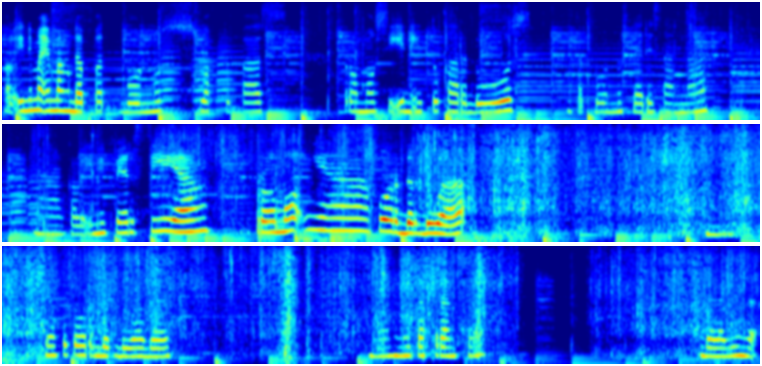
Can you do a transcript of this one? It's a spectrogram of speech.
Kalau ini mah emang dapat bonus waktu pas promosiin itu kardus dapat bonus dari sana. Nah kalau ini versi yang promonya aku order dua. Hmm. ya aku tuh order dua guys. Nah ini tas ransel ada lagi nggak?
